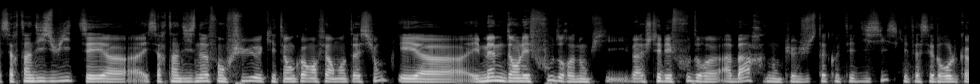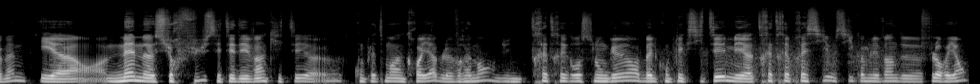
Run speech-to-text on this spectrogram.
certains 18 et, euh, et certains 19 en fût euh, qui étaient encore en fermentation et euh, et même dans les foudres. Donc il va acheter des foudres à Bar, donc euh, juste à côté d'ici, ce qui est assez drôle quand même. Et euh, même sur fût, c'était des vins qui étaient euh, complètement incroyables, vraiment d'une très très grosse longueur, belle complexité, mais euh, très très précis aussi comme les vins de Florian.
